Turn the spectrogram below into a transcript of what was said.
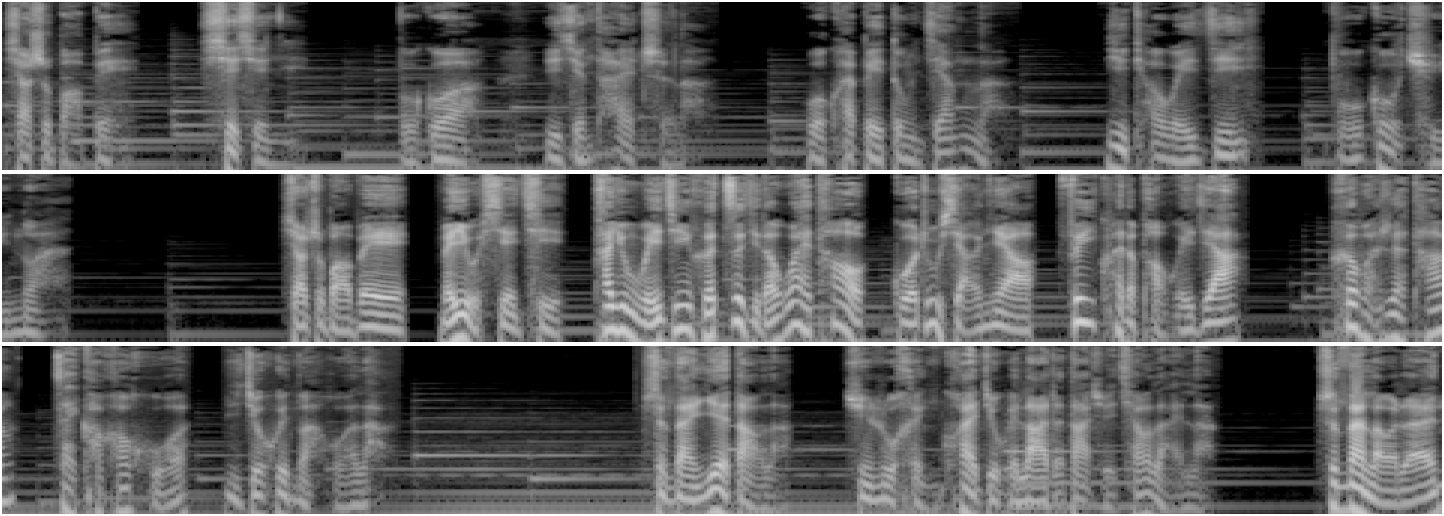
小鼠宝贝，谢谢你，不过……”已经太迟了，我快被冻僵了，一条围巾不够取暖。小鼠宝贝没有泄气，他用围巾和自己的外套裹住小鸟，飞快地跑回家。喝碗热汤，再烤烤火，你就会暖和了。圣诞夜到了，驯鹿很快就会拉着大雪橇来了。圣诞老人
